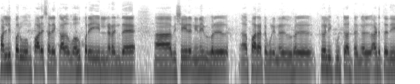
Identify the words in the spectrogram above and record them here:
பள்ளி பருவம் பாடசாலை காலம் வகுப்பறையில் நடந்த விசேட நினைவுகள் பாராட்டக்கூடிய நினைவுகள் கேலி கூட்டாட்டங்கள் அடுத்தது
